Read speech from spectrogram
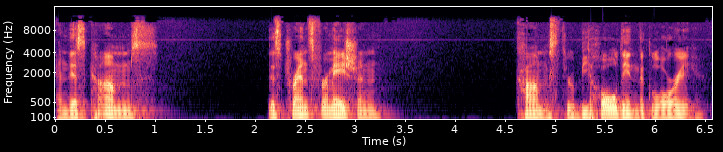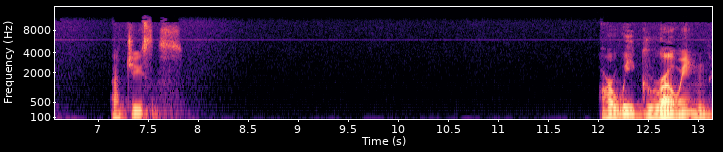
And this comes, this transformation comes through beholding the glory of Jesus. Are we growing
